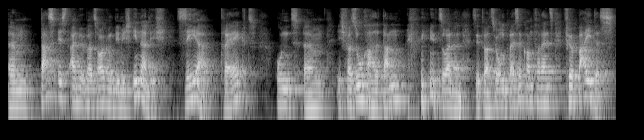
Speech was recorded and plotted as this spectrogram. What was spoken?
Ähm, das ist eine Überzeugung, die mich innerlich sehr trägt und ähm, ich versuche halt dann in so einer Situation Pressekonferenz für beides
